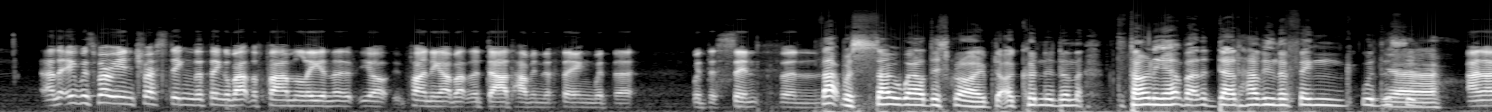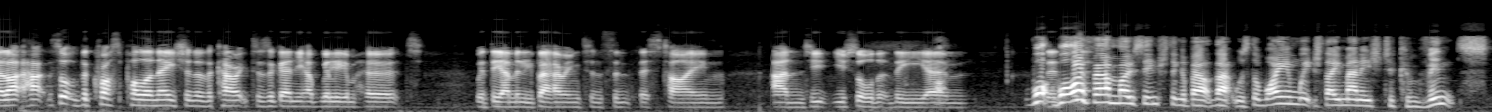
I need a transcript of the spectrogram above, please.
and it was very interesting the thing about the family and the you know finding out about the dad having the thing with the with the synth and That was so well described. I couldn't have done that. Finding out about the dad having the thing with the Yeah. and I like how sort of the cross pollination of the characters again. You have William Hurt with the Emily Berrington synth this time, and you you saw that the um, What the- what I found most interesting about that was the way in which they managed to convince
